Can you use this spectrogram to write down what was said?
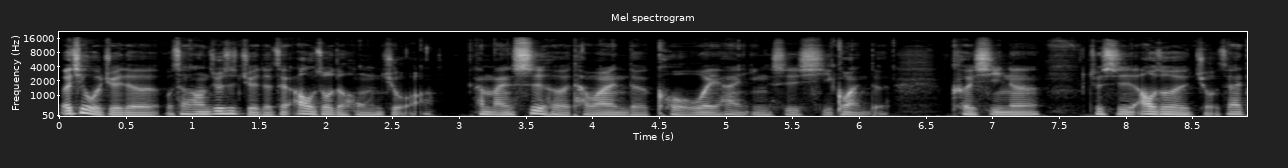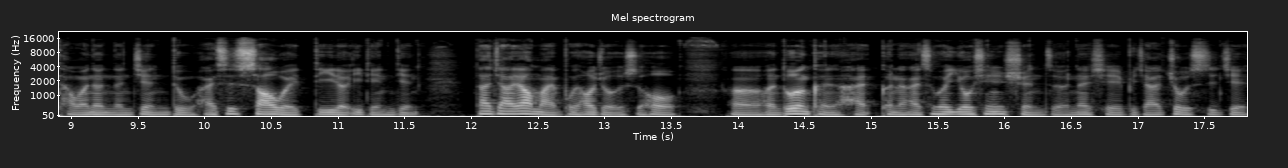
而且我觉得我常常就是觉得这澳洲的红酒啊，还蛮适合台湾人的口味和饮食习惯的。可惜呢，就是澳洲的酒在台湾的能见度还是稍微低了一点点。大家要买葡萄酒的时候，呃，很多人可能还可能还是会优先选择那些比较旧世界，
